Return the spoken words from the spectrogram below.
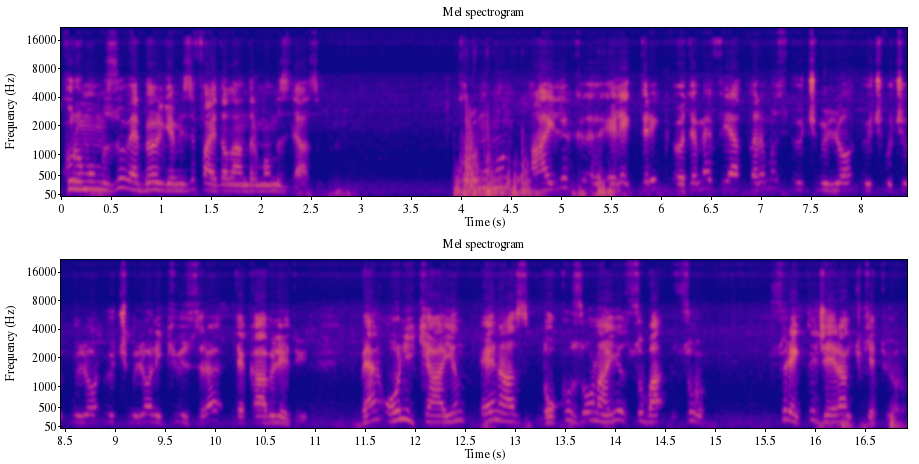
kurumumuzu ve bölgemizi faydalandırmamız lazım. Kurumumun aylık e, elektrik ödeme fiyatlarımız 3 milyon, 3,5 milyon, 3 milyon 200 lira tekabül ediyor. Ben 12 ayın en az 9-10 ayı su, su sürekli ceyran tüketiyorum.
